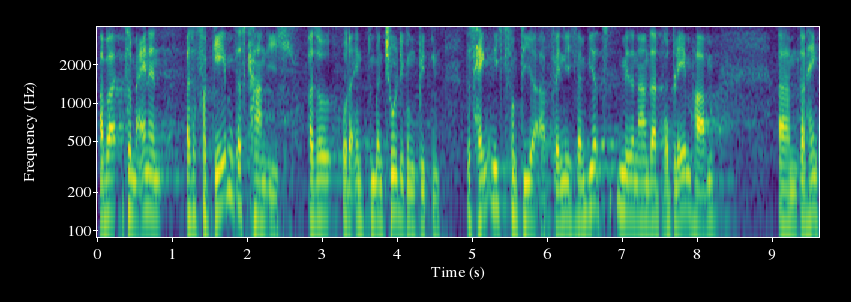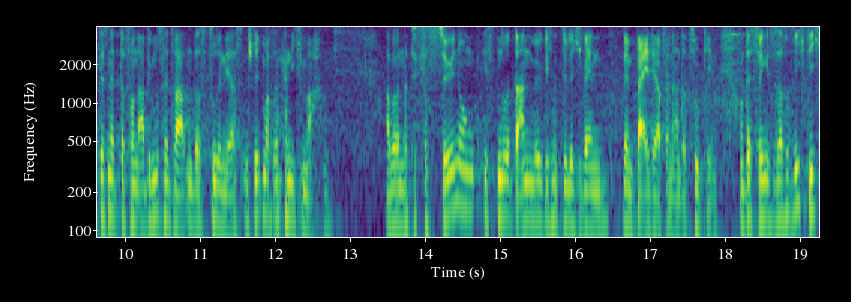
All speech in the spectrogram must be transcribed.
Aber zum einen, also vergeben, das kann ich. Also, oder um Entschuldigung bitten. Das hängt nicht von dir ab. Wenn, ich, wenn wir miteinander ein Problem haben, ähm, dann hängt das nicht davon ab. Ich muss nicht warten, dass du den ersten Schritt machst, dann kann ich machen. Aber natürlich Versöhnung ist nur dann möglich, natürlich, wenn, wenn beide aufeinander zugehen. Und deswegen ist es also wichtig,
